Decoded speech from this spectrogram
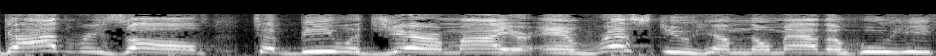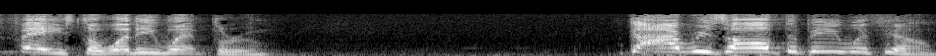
God resolved to be with Jeremiah and rescue him no matter who he faced or what he went through. God resolved to be with him.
